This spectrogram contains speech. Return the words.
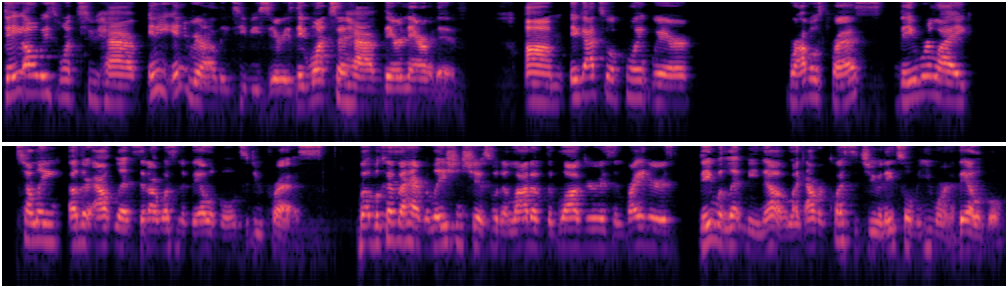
they always want to have any any reality TV series, they want to have their narrative. Um, it got to a point where Bravo's press, they were like telling other outlets that I wasn't available to do press. But because I had relationships with a lot of the bloggers and writers, they would let me know. Like I requested you and they told me you weren't available.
